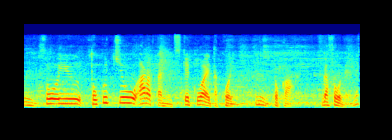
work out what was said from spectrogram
うん。そういう特徴を新たに付け加えたコインうんとかがそうだよね。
